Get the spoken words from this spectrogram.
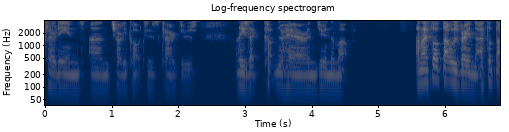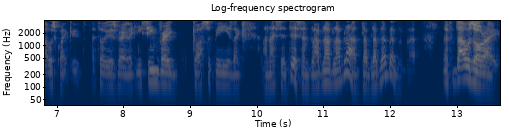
Claire Danes and Charlie Cox's characters, and he's like cutting their hair and doing them up. And I thought that was very. I thought that was quite good. I thought he was very like he seemed very gossipy. He's like, and I said this and blah blah blah blah blah blah blah blah blah blah. I thought that was all right.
